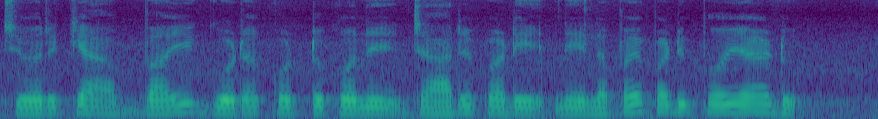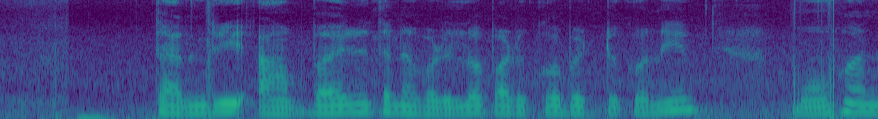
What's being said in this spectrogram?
చివరికి ఆ అబ్బాయి గోడ కొట్టుకొని జారిపడి నేలపై పడిపోయాడు. తండ్రి ఆ అబ్బాయిని తన వడిలో పడుకోబెట్టుకొని మోహన్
